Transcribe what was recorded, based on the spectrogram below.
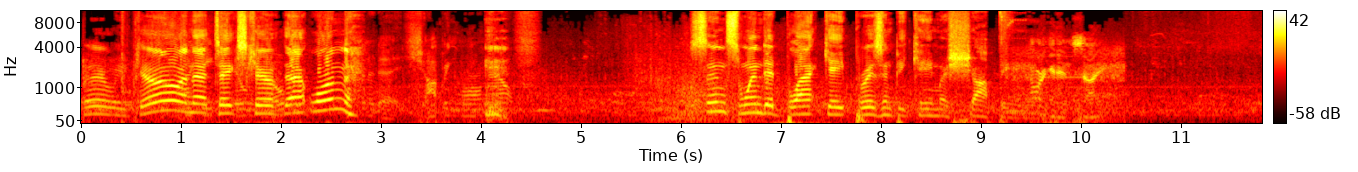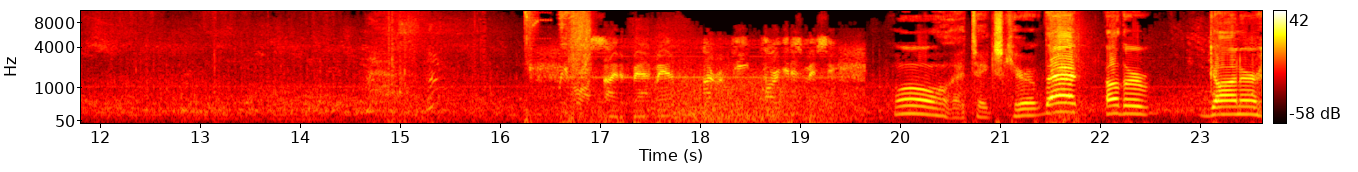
There we go, and that takes care of that one. shopping mall now? Since when did Blackgate Prison became a shopping? Target in sight. We've lost sight of Batman. I repeat, target is missing. Oh, that takes care of that other gunner.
